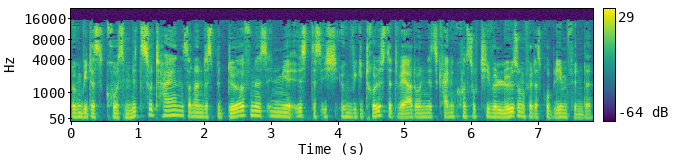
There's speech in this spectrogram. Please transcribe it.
irgendwie das groß mitzuteilen, sondern das Bedürfnis in mir ist, dass ich irgendwie getröstet werde und jetzt keine konstruktive Lösung für das Problem finde.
